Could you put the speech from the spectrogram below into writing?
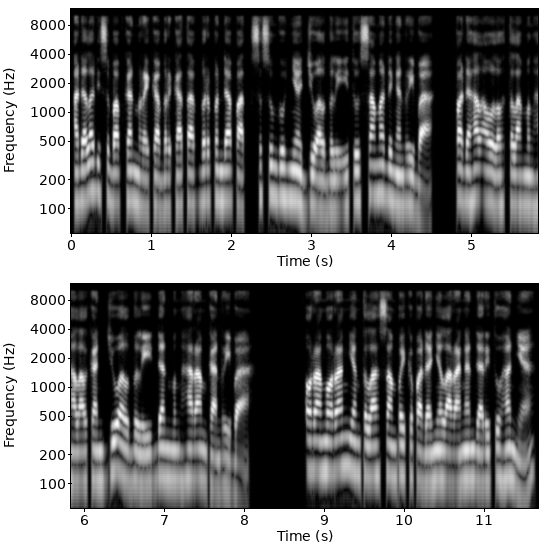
adalah disebabkan mereka berkata berpendapat sesungguhnya jual beli itu sama dengan riba, padahal Allah telah menghalalkan jual beli dan mengharamkan riba. Orang-orang yang telah sampai kepadanya larangan dari Tuhannya,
